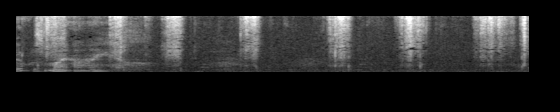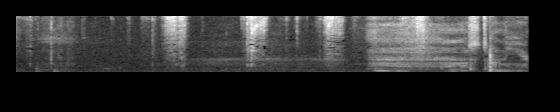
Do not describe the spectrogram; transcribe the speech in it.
Glad it was my eye. Almost done here.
